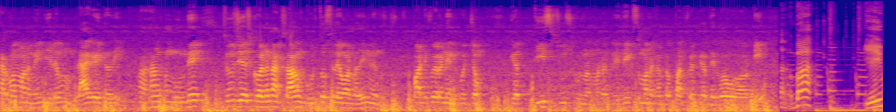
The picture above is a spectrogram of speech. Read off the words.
కర్మ మనం ఏం చేయలేము లాగ్ అవుతుంది ముందే చూస్ చేసుకోవాలి నాకు సాంగ్ గుర్తొస్తలేవు అన్నది నేను స్పాటిఫైలో నేను కొంచెం ఇక తీసి చూసుకున్నాను అనమాట లిరిక్స్ మనకు అంత పర్ఫెక్ట్గా తెలియవు కాబట్టి. అబ్బా ఏం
